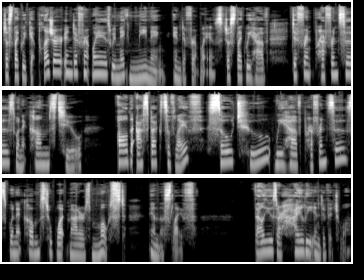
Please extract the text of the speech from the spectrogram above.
Just like we get pleasure in different ways, we make meaning in different ways. Just like we have different preferences when it comes to all the aspects of life, so too we have preferences when it comes to what matters most in this life. Values are highly individual.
